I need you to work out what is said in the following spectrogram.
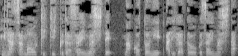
皆様お聞きくださいまして誠にありがとうございました、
